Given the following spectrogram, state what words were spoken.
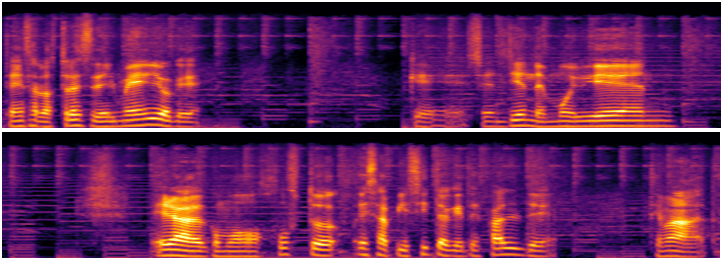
tenés a los tres del medio que, que se entienden muy bien. Era como justo esa piecita que te falte, te mata.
